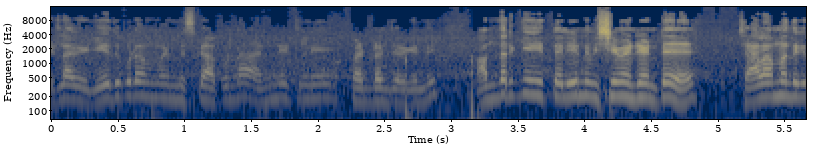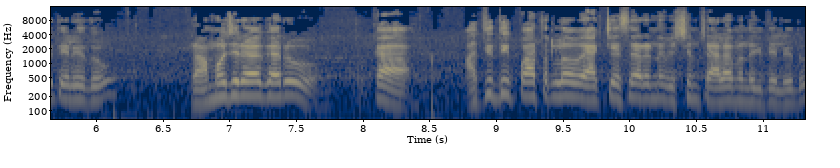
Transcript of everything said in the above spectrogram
ఇట్లా ఏది కూడా మిస్ కాకుండా అన్నిటిని పెట్టడం జరిగింది. అందరికీ తెలియని విషయం ఏంటంటే చాలామందికి తెలియదు రామోజీరావు గారు ఒక అతిథి పాత్రలో యాక్ట్ చేశారనే విషయం చాలామందికి తెలియదు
